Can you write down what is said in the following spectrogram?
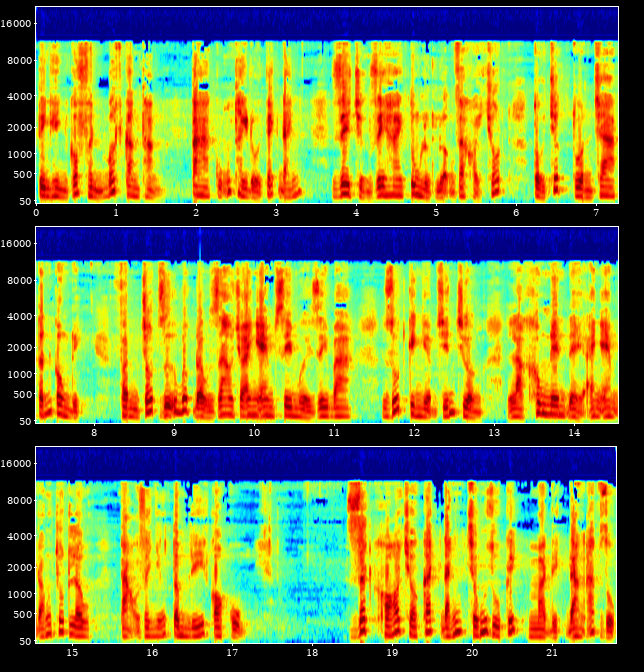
Tình hình có phần bớt căng thẳng, ta cũng thay đổi cách đánh. Dê trưởng D2 tung lực lượng ra khỏi chốt, tổ chức tuần tra tấn công địch, Phần chốt giữ bước đầu giao cho anh em C10J3 rút kinh nghiệm chiến trường là không nên để anh em đóng chốt lâu, tạo ra những tâm lý co cụm. Rất khó cho cách đánh chống du kích mà địch đang áp dụng.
